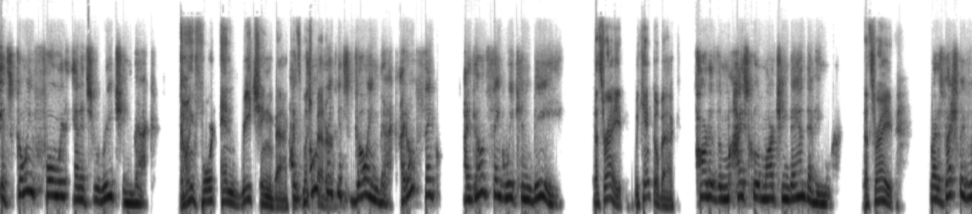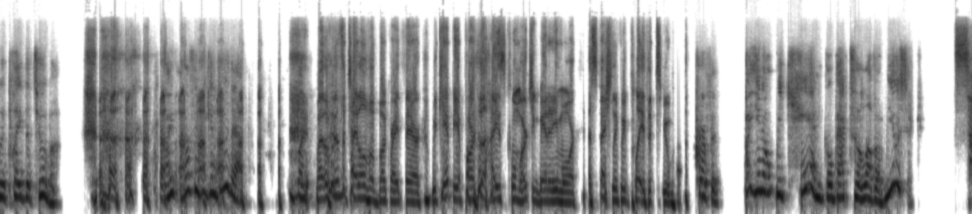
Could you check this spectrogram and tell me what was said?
It's going forward and it's reaching back. Going forward and reaching back. It's much better. I don't think it's going back. I don't think I don't think we can be. That's right. We can't go back. Part of the high school marching band anymore. That's right. Right, especially if we played the tuba. I, I, don't think we can do that. But, By the way, that's the title of a book right there. We can't be a part of the high school marching band anymore, especially if we play the tuba. Perfect. But you know, we can go back to the love of music. So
